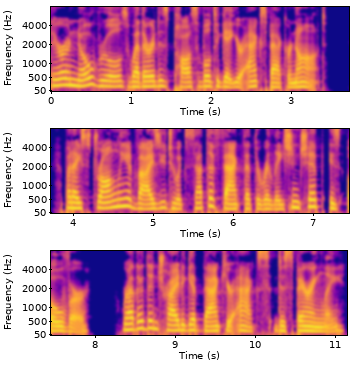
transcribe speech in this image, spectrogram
There are no rules whether it is possible to get your ex back or not, but I strongly advise you to accept the fact that the relationship is over, rather than try to get back your ex despairingly.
